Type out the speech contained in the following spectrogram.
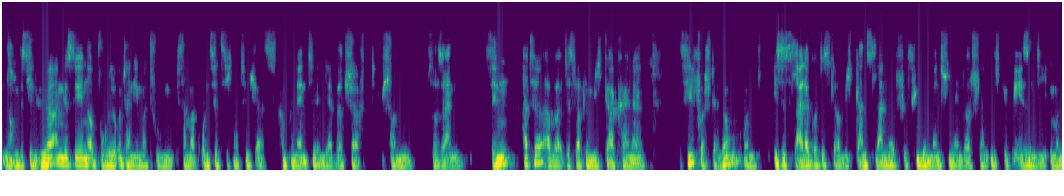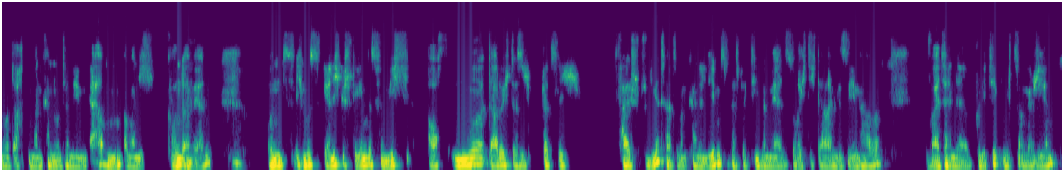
noch ein bisschen höher angesehen, obwohl Unternehmertum, ich sage mal, grundsätzlich natürlich als Komponente in der Wirtschaft schon so seinen Sinn hatte, aber das war für mich gar keine Zielvorstellung und ist es leider Gottes, glaube ich, ganz lange für viele Menschen in Deutschland nicht gewesen, die immer nur dachten, man kann ein Unternehmen erben, aber nicht Gründer mhm. werden. Und ich muss ehrlich gestehen, dass für mich auch nur dadurch, dass ich plötzlich falsch studiert hatte und keine Lebensperspektive mehr so richtig darin gesehen habe, weiter in der Politik mich zu engagieren,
